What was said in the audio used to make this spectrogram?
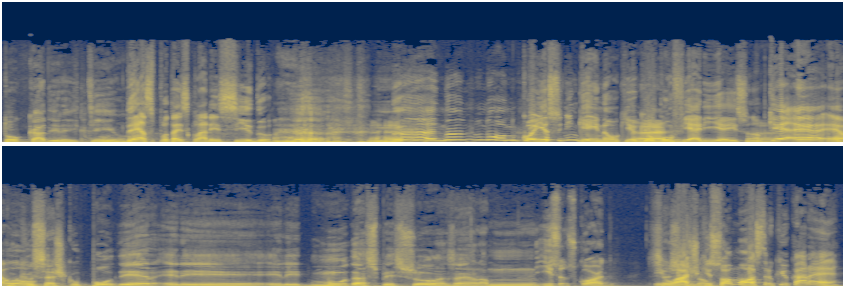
tocar direitinho? Um déspota esclarecido? não, não, não, não, conheço ninguém não que, é, que eu é. confiaria isso não, é. porque é, é porque o você acha que o poder ele ele muda as pessoas, né? Ela... Hum, isso eu discordo. Você eu acho que, que só mostra o que o cara é.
